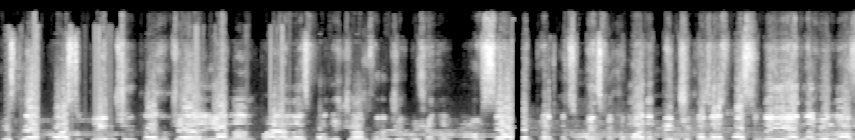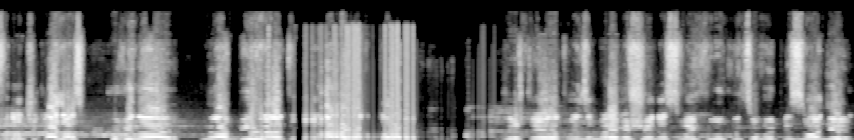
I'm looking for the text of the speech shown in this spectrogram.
Після пасу Тимченка, хоча я не впевнений насправді, що Федорчук ще торкнувся. Перед Коцюбинська команда Тимченко зараз пас віддає на вільного Федорчука. Зараз він е, не обіграє. Зрештою, Литвин забере ще до своїх рук у цьому епізоді.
